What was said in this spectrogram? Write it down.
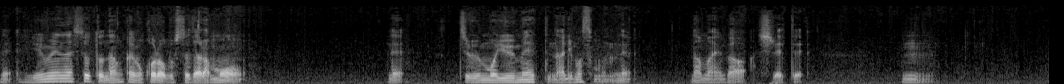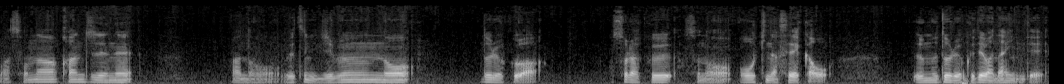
ね、有名な人と何回もコラボしてたらもう、自分も有名ってなりますもんね。名前が知れて。うん。まあそんな感じでね、あの、別に自分の努力は、おそらくその大きな成果を生む努力ではないんで、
